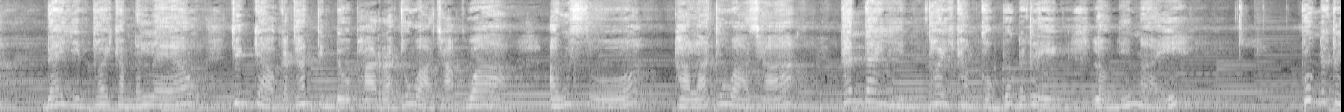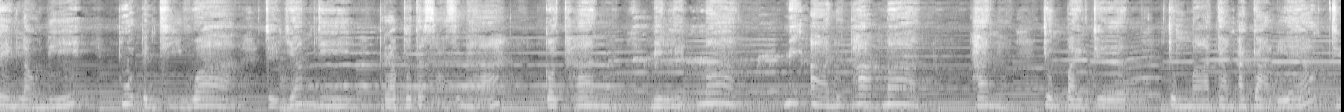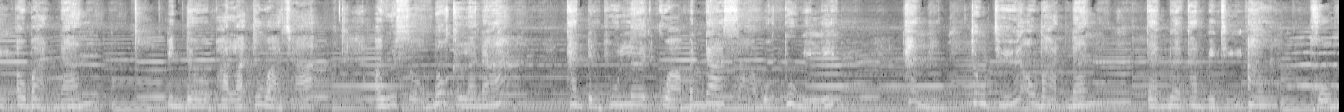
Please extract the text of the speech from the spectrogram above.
ได้ยินถ้อยคำนั้นแล้ว จึงกล่าวกับท่านปินโดภารัตวาชะว่าอาวุโส ภารัตวาชะ ท่านได้ยินถ้อยคำของพวกนักเลงเหล่านี้ไหม พวกนักเลงเหล่านี้พูดเป็นทีว่าจะย่ำดีพระพุทธศาสนา ก็ท่านมีฤทธิ์มาก มีอานุภาพมาก ท่านจงไปเถิดจงมาทางอากาศแล้วถือเอาบาทนั้น ปินโดภาลทวาชะ อาวุโสโมคคัลนะ ท่านเป็นผู้เลิศกว่าบรรดาสาวกผู้มีฤทธิ์ท่านจงถือเอาบาทนั้น แต่เมื่อท่านไม่ถือเอา ผม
